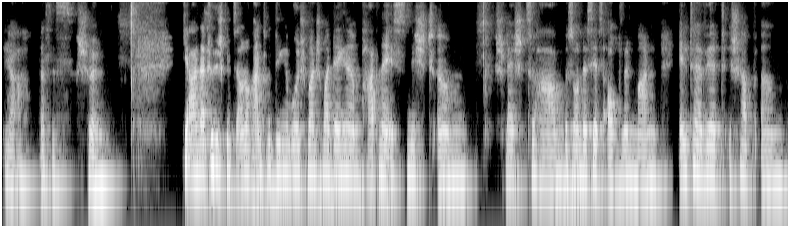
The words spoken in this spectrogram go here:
Ja, das ist schön. Ja, natürlich gibt es auch noch andere Dinge, wo ich manchmal denke, ein Partner ist nicht ähm, schlecht zu haben, besonders jetzt auch, wenn man älter wird. Ich habe ähm,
